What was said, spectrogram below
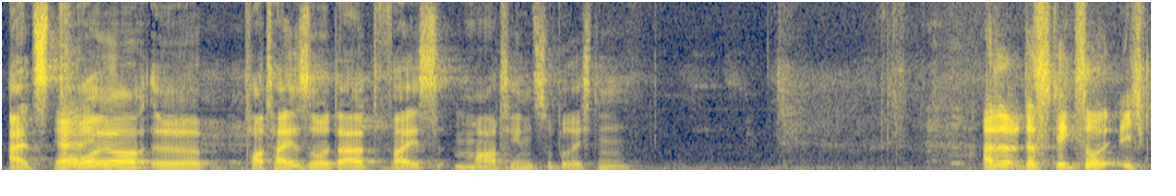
Als ja. treuer äh, Parteisoldat weiß Martin zu berichten. Also das klingt so, ich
